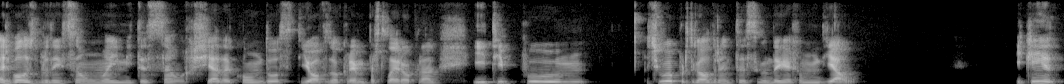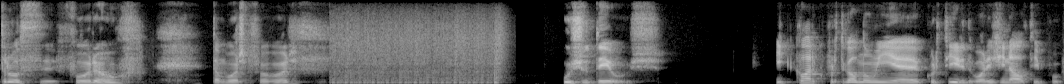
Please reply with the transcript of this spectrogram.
as bolas de Berlim são uma imitação recheada com doce de ovos ou creme pasteleiro ou caralho. E tipo, chegou a Portugal durante a Segunda Guerra Mundial. E quem a trouxe foram. Tambores, por favor. Os judeus. E claro que Portugal não ia curtir do original, tipo,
